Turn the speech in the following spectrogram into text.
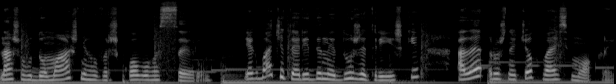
нашого домашнього вершкового сиру. Як бачите, рідини дуже трішки, але рушничок весь мокрий.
